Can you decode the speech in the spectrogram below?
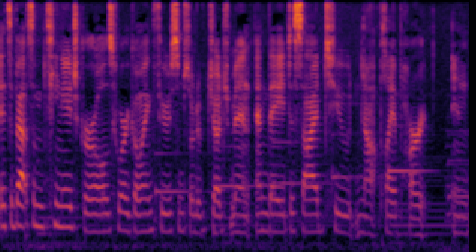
It's about some teenage girls who are going through some sort of judgment and they decide to not play a part in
